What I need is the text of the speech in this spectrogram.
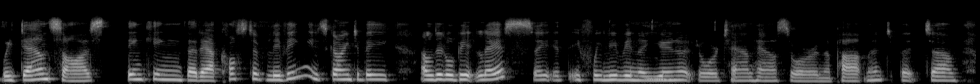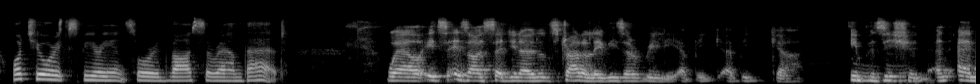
we downsize thinking that our cost of living is going to be a little bit less if we live in a mm. unit or a townhouse or an apartment. But um, what's your experience or advice around that? Well, it's as I said, you know, strata levies are really a big, a big uh, imposition, mm-hmm. and and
